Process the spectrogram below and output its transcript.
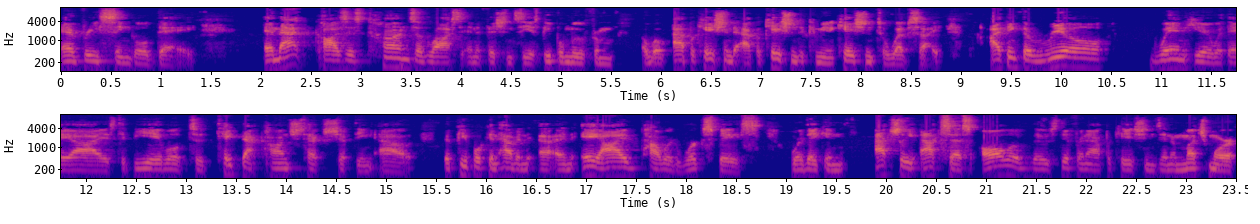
every single day. And that causes tons of loss inefficiency as people move from uh, application to application to communication to website. I think the real win here with AI is to be able to take that context shifting out, that people can have an, uh, an AI powered workspace where they can actually access all of those different applications in a much more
